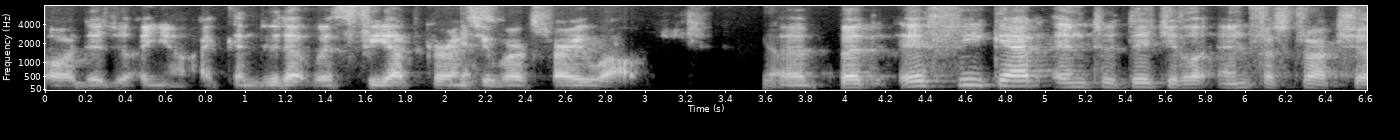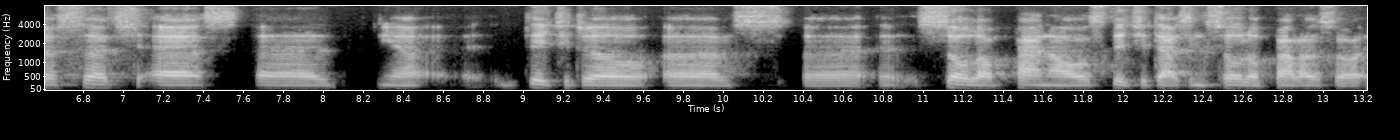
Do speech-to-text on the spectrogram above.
or digital. You know, I can do that with fiat currency. Yes. Works very well. Yeah. Uh, but if we get into digital infrastructure such as uh, you know, digital uh, uh solar panels, digitizing solar panels or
